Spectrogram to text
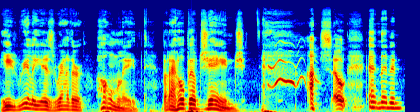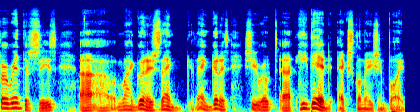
"He really is rather homely, but I hope he'll change." so, and then in parentheses, uh, uh, my goodness, thank thank goodness, she wrote, uh, "He did!" exclamation point.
